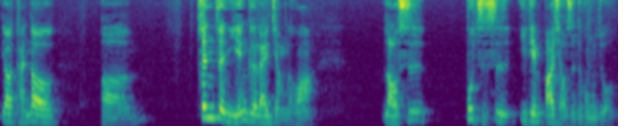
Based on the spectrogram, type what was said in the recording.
要谈到呃真正严格来讲的话，老师不只是一天八小时的工作，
